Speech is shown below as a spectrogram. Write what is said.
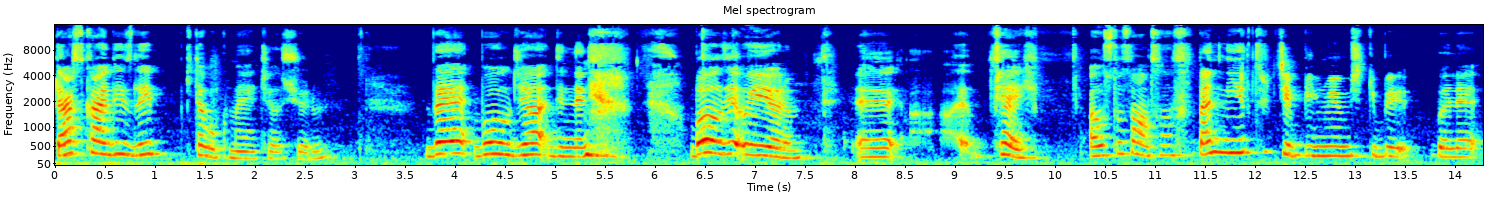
ders kaydı izleyip kitap okumaya çalışıyorum. Ve bolca dinleniyorum. bolca uyuyorum. Ee, şey, Ağustos altına ben niye Türkçe bilmiyormuş gibi böyle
